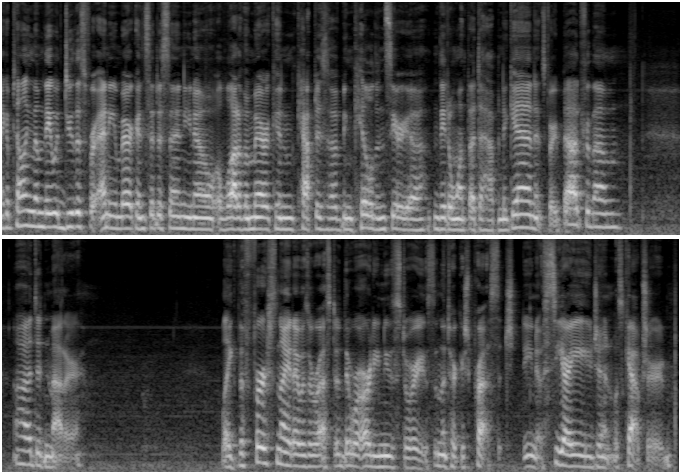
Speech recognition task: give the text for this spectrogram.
I kept telling them they would do this for any American citizen. You know, a lot of American captives have been killed in Syria, and they don't want that to happen again. It's very bad for them. Uh, it didn't matter. Like the first night I was arrested, there were already news stories in the Turkish press that you know CIA agent was captured.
